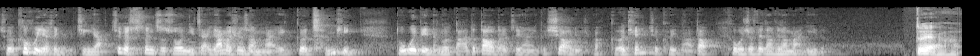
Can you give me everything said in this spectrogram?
所以客户也很惊讶。这个甚至说你在亚马逊上买一个成品都未必能够达得到的这样一个效率，是吧？隔天就可以拿到，客户是非常非常满意的。对啊，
